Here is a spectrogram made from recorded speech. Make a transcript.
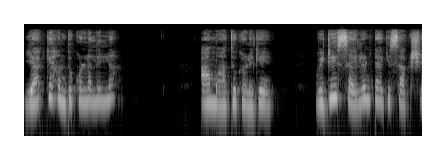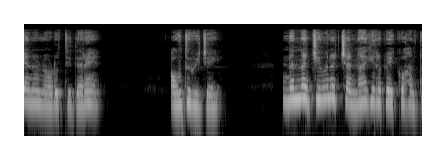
ಯಾಕೆ ಅಂದುಕೊಳ್ಳಲಿಲ್ಲ? ಆ ಮಾತುಗಳಿಗೆ ವಿಜಯ್ ಸೈಲೆಂಟಾಗಿ ಸಾಕ್ಷಿಯನ್ನು ನೋಡುತ್ತಿದ್ದರೆ, ಹೌದು ವಿಜಯ್, ನನ್ನ ಜೀವನ ಚೆನ್ನಾಗಿರಬೇಕು ಅಂತ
